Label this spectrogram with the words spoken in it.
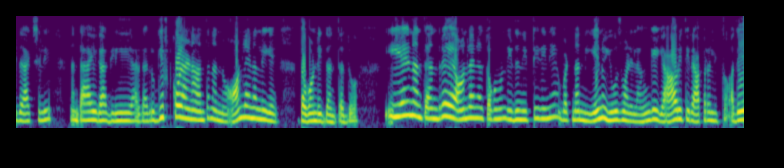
ಇದು ಆ್ಯಕ್ಚುಲಿ ನನ್ನ ತಾಯಿಗಾಗಲಿ, ಯಾರಿಗಾದರೂ ಗಿಫ್ಟ್ ಕೊಡೋಣ ಅಂತ ನಾನು ಆನ್ಲೈನಲ್ಲಿ ತೊಗೊಂಡಿದ್ದಂಥದ್ದು. ಏನಂತ ಅಂದರೆ ಆನ್ಲೈನಲ್ಲಿ ತೊಗೊಂಬಂದು ಇದನ್ನ ಇಟ್ಟಿದ್ದೀನಿ ಬಟ್ ನಾನು ಏನು ಯೂಸ್ ಮಾಡಿಲ್ಲ. ಹಂಗೆ ಯಾವ ರೀತಿ ರ್ಯಾಪರಲ್ಲಿತ್ತು ಅದೇ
